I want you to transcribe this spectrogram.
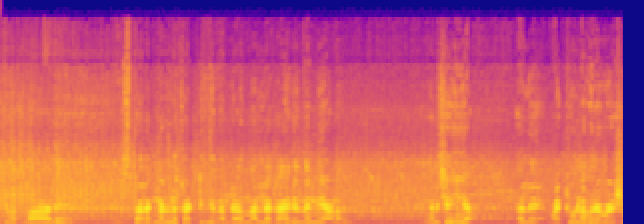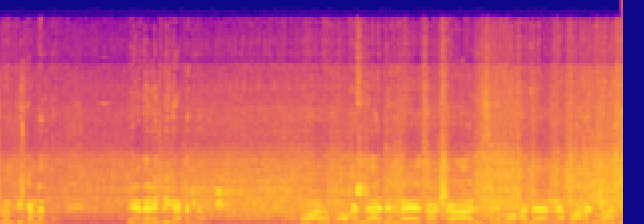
ഇരുപത്തിനാല് സ്ഥലങ്ങളിൽ കട്ട് ചെയ്യുന്നുണ്ട്. അത് നല്ല കാര്യം തന്നെയാണ്. അങ്ങനെ ചെയ്യാം അല്ലേ? മറ്റുള്ളവരെ വിഷമിപ്പിക്കണ്ടല്ലോ വേദനിപ്പിക്കണ്ടല്ലോ. അപ്പോൾ അത് മോഹൻലാലിനെ സാക്ഷാൽ ശ്രീ മോഹൻലാൽ തന്നെ പറഞ്ഞു അത്.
